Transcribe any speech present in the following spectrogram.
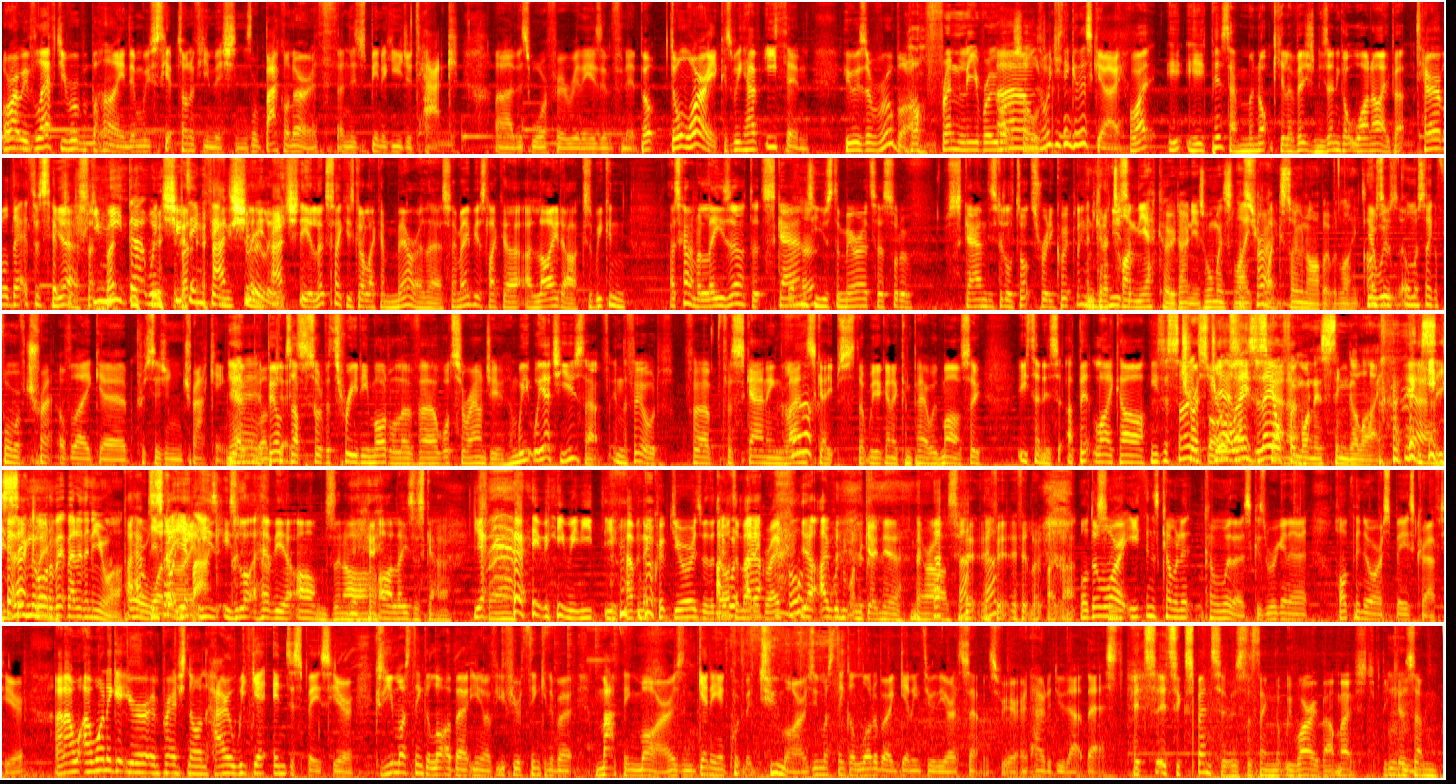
All right, we've left Europa behind and we've skipped on a few missions. We're back on Earth and there's been a huge attack. Uh, this warfare really is infinite. But don't worry, because we have Ethan, who is a robot. Oh, friendly robot Um, soldier. what do you think of this guy? What? he, he appears to have monocular vision. He's only got one eye, but Terrible depth perception. Yeah, so- you but- need that when shooting things, actually, surely. Actually, it looks like he's got like a mirror there. So maybe it's like a, a lidar because we can. That's kind of a laser that scans. Uh-huh. You use the mirror to sort of scan these little dots really quickly. and you kind of use time the echo, don't you? It's almost like, right. like sonar, but with light. also, we- it's almost like a form of tra- of like uh, precision tracking. Yeah, of it builds up sort of a 3D model of uh, what's around you, and we, we actually use that in the field for, for scanning landscapes that we are going to compare with Mars. So Ethan is a bit like our He's a science terrestrial bot. yeah, lay, laser lay off him on his single eye. Yeah, he's, he's exactly. singing a little bit better than you are. I have to one say, he's, he's a lot heavier arms than our, our laser scanner. Yeah, you mean you, you haven't equipped yours with an automatic I- rifle? Yeah, I wouldn't want to go near near ours if it, if it, if it looked like that. Well, don't So- worry. Ethan's coming coming with us because we're gonna hop into our spacecraft here, and I, I want to get your impression on how we get into space here because you must think a lot about you know if, if you're thinking about mapping Mars and getting equipment to Mars, you must think a lot about getting through the Earth's atmosphere and how to do that best. It's it's expensive is the thing that we worry about most because Mm-hmm. um,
